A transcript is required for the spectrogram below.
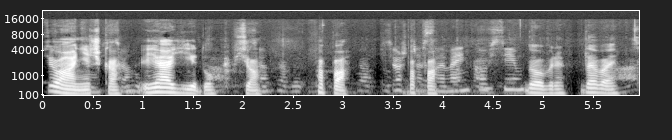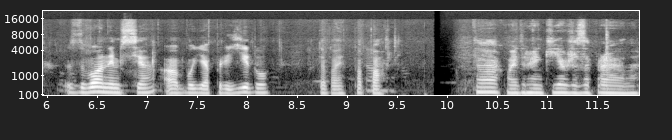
Все, Анечка, я їду. Все, папа. Папа. щасливенько всім. Добре, давай. Дзвонимося, або я приїду. Давай, папа. Так, мої дорогенькі, я вже заправила.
